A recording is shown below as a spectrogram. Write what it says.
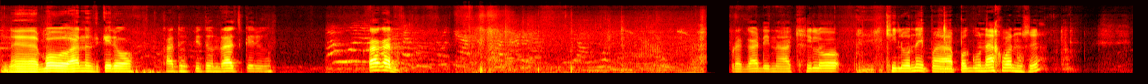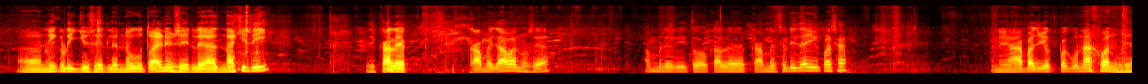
અને બહુ આનંદ કર્યો. ખાધું પીધું રાજ કર્યું. કાકા આપણે ગાડીના આ ખીલો ખીલો નહીં, પણ આ પગું નાખવાનું છે. નીકળી ગયું છે એટલે નવું તો આણ્યું છે એટલે આજ નાખી દઈ. કાલે કામે જવાનું છે. અમરેલી તો કાલે કામે ચડી જાય પાછા. અને આ બાજુ એક પગું નાખવાનું છે.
